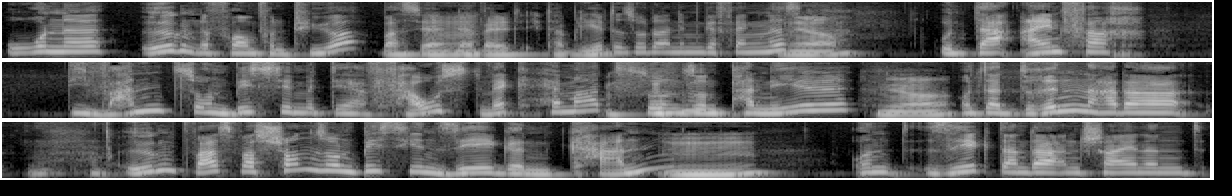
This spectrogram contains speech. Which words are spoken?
ohne irgendeine Form von Tür, was ja in Mhm. der Welt etabliert ist oder in dem Gefängnis, Ja. und da einfach die Wand so ein bisschen mit der Faust weghämmert, so, ein- so ein Panel. Ja. Und da drin hat er irgendwas, was schon so ein bisschen sägen kann Mhm. und sägt dann da anscheinend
